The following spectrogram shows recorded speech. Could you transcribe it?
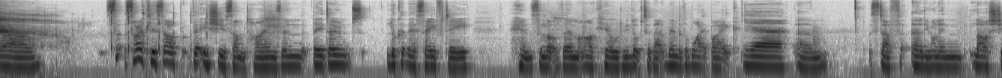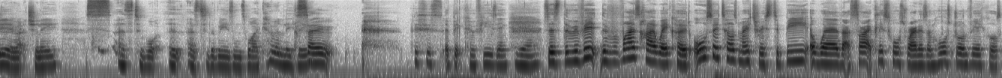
wow. C- cyclists are the issue sometimes, and they don't look at their safety. Hence, a lot of them are killed. We looked at that. Remember the white bike Yeah. um, stuff earlier on in last year, actually, as to what as to the reasons why. currently. So this is a bit confusing. Yeah. It says the revi- the revised highway code also tells motorists to be aware that cyclists, horse riders, and horse-drawn vehicles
